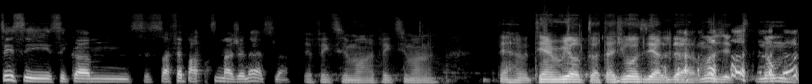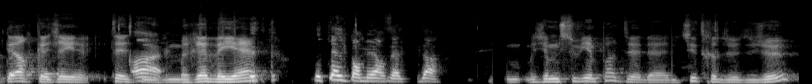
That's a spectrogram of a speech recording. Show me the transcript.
tu sais, c'est- c'est comme, ça fait partie de ma jeunesse, là. Effectivement, effectivement. T'es un, un real, toi. T'as joué au Zelda. Moi, j'ai le nombre d'heures que j'ai. Tu sais, Ouais. je me réveillais. C'est quel ton meilleur Zelda? Je me souviens pas de- de- du titre du, du jeu,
